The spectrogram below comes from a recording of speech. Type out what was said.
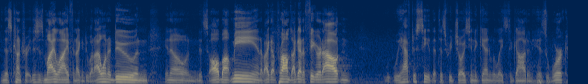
in this country. This is my life, and I can do what I want to do, and you know, and it's all about me. And if I got problems, I got to figure it out. And we have to see that this rejoicing again relates to God and His work.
